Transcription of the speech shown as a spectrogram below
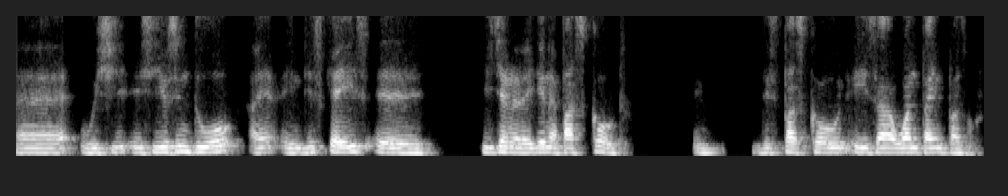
uh, which is using Duo. Uh, in this case, uh, is generating a passcode. And this passcode is a one-time password.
